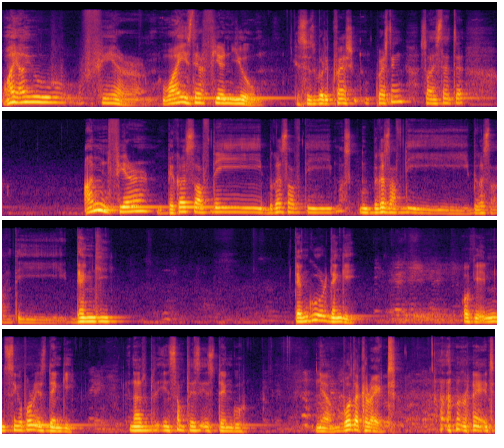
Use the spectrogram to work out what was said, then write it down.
why are you fear? Why is there fear in you? This is a question. Question. So I said, uh, I'm in fear because of the because of the because of the because of the dengue. Dengue or dengue? Okay, in Singapore it's dengue. In, other, in some places it's dengue. Yeah, both are correct. right.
